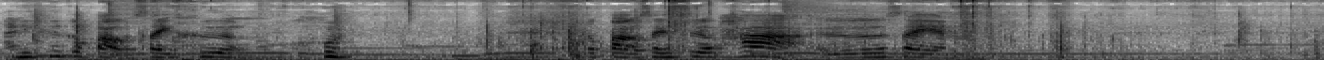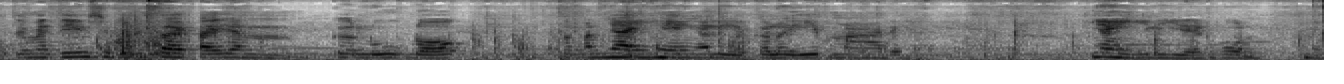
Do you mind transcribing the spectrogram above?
อันนี้คือกระเป๋าใส่เครื่องทุกคนกระเป๋าใส่เสื้อผ้า เออใส่อันแต่แม่ตี้สิบใส่ไปยันเกิดลูกดอก แต่มันใหญ่แหงอะไรก็เลยเอฟมาเด้ใหญ่อีเลยทุกคน นี่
